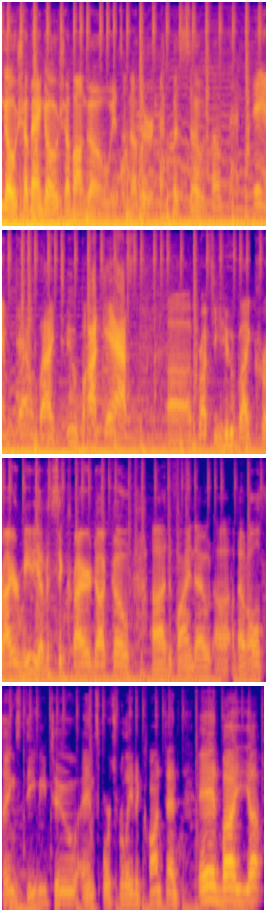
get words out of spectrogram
Shabingo, shabango, shabongo. It's another episode of that damn Down by Two podcast. Uh, brought to you by Crier Media. Visit crier.co uh, to find out uh, about all things DB2 and sports related content. And by Yup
